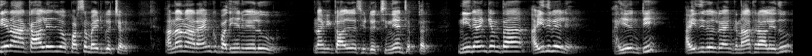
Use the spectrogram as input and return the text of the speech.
తీరా ఆ కాలేజీలో ఒక పర్సన్ బయటకు వచ్చాడు. అన్న నా ర్యాంకు పదిహేను వేలు నాకు ఈ కాలేజీలో సీట్ వచ్చింది అని చెప్తారు. నీ ర్యాంక్ ఎంత? ఐదు వేలే. అదేంటి ఐదు వేల ర్యాంక్ నాకు రాలేదు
